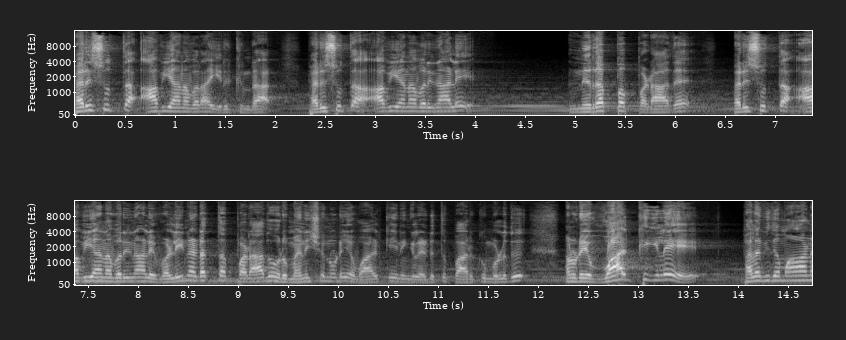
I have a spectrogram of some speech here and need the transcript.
பரிசுத்த ஆவியானவராய் இருக்கின்றார். பரிசுத்த ஆவியானவரினாலே நிரப்பப்படாத பரிசுத்த ஆவியானவரினாலே வழிநடத்தப்படாத ஒரு மனுஷனுடைய வாழ்க்கையை நீங்கள் எடுத்து பார்க்கும் பொழுது அவனுடைய வாழ்க்கையிலே பலவிதமான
